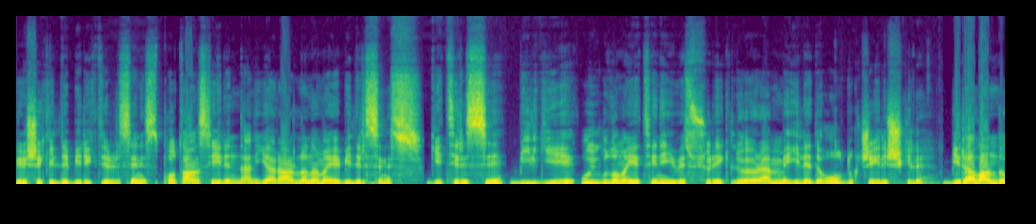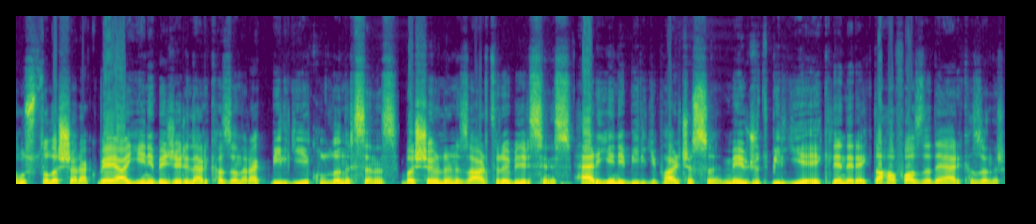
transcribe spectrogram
bir şekilde biriktirirseniz potansiyelinden yararlanamayabilirsiniz. Getirisi bilgiyi uygulama yeteneği ve sürekli öğrenme ile de oldukça ilişkili. Bir alanda ustalaşarak veya yeni beceriler kazanarak bilgiyi kullanırsanız başarılarınızı artırabilirsiniz. Her yeni bilgi parçası mevcut bilgiye eklenerek daha fazla değer kazanır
